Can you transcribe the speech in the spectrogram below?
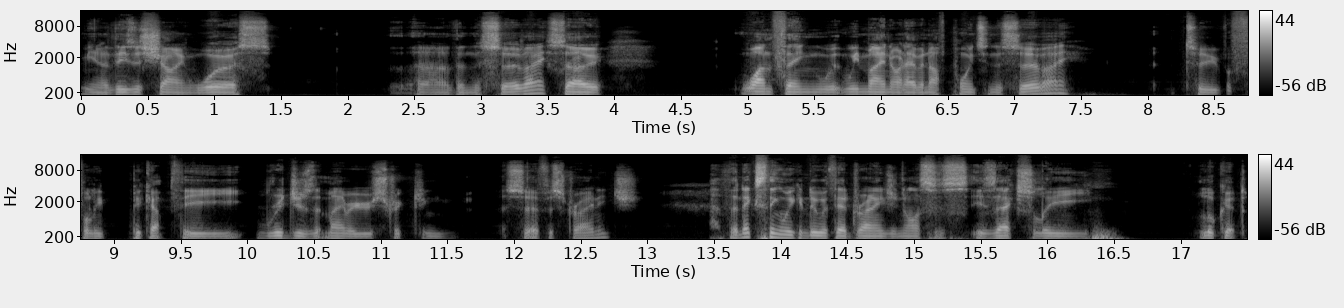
you know, these are showing worse uh, than the survey. So one thing, we may not have enough points in the survey to fully pick up the ridges that may be restricting surface drainage. The next thing we can do with our drainage analysis is actually look at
